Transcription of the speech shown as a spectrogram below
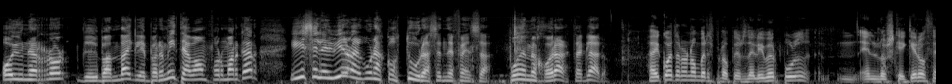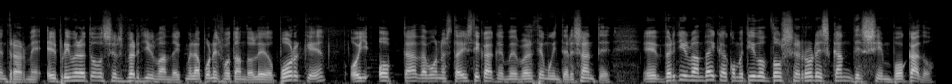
Hoy un error del Van Dijk le permite a Van marcar y se le vieron algunas costuras en defensa. Puede mejorar, está claro. Hay cuatro nombres propios de Liverpool mm, en los que quiero centrarme. El primero de todos es Virgil van Dijk. Me la pones votando, Leo, porque hoy Opta daba una estadística que me parece muy interesante. Eh, Virgil van Dijk ha cometido dos errores que han desembocado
